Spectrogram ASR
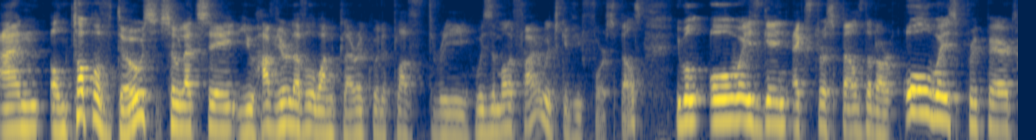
and on top of those, so let's say you have your level 1 cleric with a plus 3 wisdom modifier, which gives you 4 spells, you will always gain extra spells that are always prepared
